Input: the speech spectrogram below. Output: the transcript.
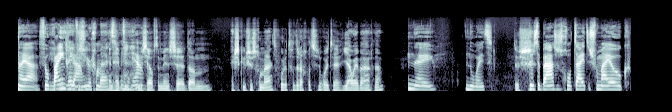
nou ja, veel pijn gedaan. Zuur gemaakt. En hebben die ja. dezelfde mensen dan excuses gemaakt voor het gedrag wat ze ooit uh, jou hebben aangedaan? Nee, nooit. Dus, dus de basisschooltijd is voor mij ook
